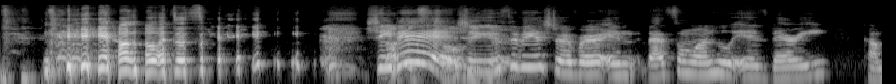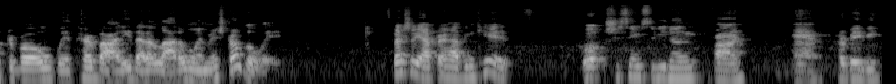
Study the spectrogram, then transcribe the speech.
you don't know what to say. she Stop did. She used her. to be a stripper, and that's someone who is very comfortable with her body that a lot of women struggle with, especially after having kids. Well, she seems to be doing fine, and her baby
